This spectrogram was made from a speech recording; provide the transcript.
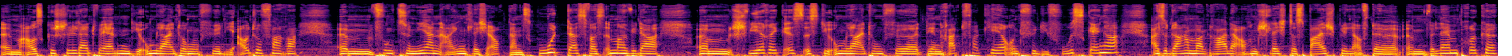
ähm, ausgeschildert werden. Die Umleitungen für die Autofahrer ähm, funktionieren eigentlich auch ganz gut. Das, was immer wieder ähm, schwierig ist, ist die Umleitung für den Radverkehr und für die Fußgänger. Also da haben wir gerade auch ein schlechtes Beispiel auf der ähm, Wilhelmbrücke.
